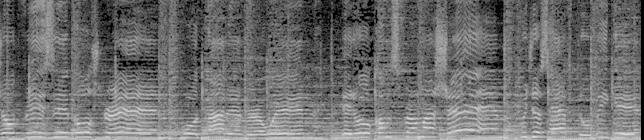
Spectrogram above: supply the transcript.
showed physical strength would not ever win. It all comes from Hashem. We just have to begin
